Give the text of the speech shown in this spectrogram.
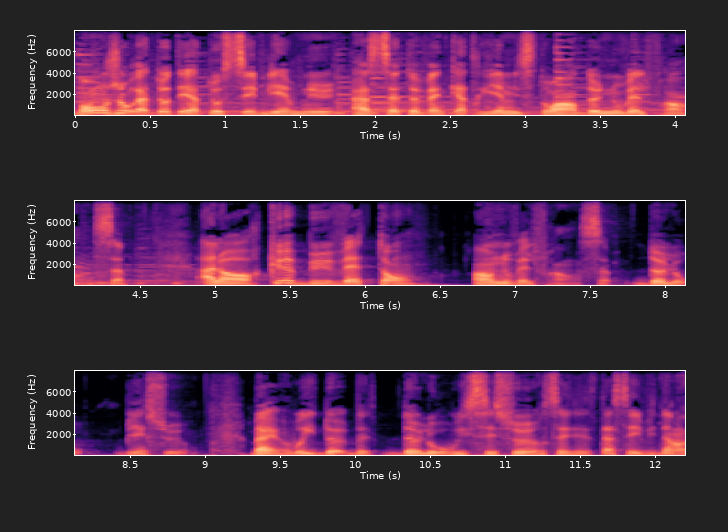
Bonjour à toutes et à tous et bienvenue à cette 24e histoire de Nouvelle-France. Alors, que buvait-on en Nouvelle-France? De l'eau, bien sûr. Ben oui, de, de l'eau, oui, c'est sûr, c'est assez évident,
